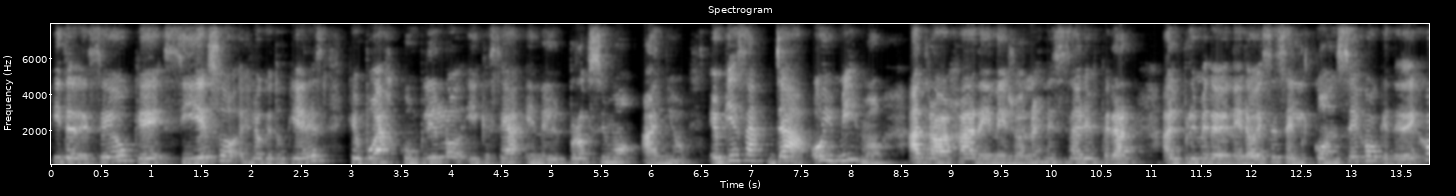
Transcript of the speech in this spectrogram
y te deseo que si eso es lo que tú quieres, que puedas cumplirlo y que sea en el próximo año. Empieza ya, hoy mismo, a trabajar en ello. No es necesario esperar al primero de enero. Ese es el consejo que te dejo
